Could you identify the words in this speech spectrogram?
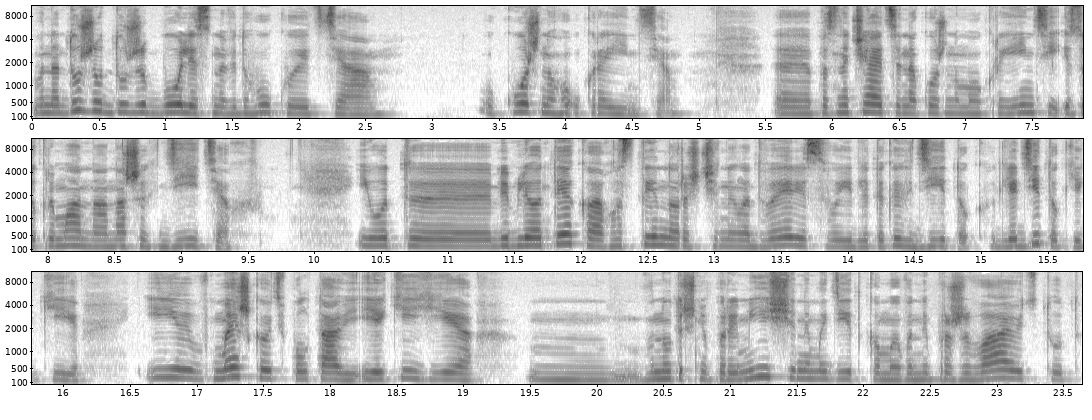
вона дуже дуже болісно відгукується у кожного українця. Е, позначається на кожному українці, і, зокрема, на наших дітях. І от е, бібліотека гостинно розчинила двері свої для таких діток, для діток, які і мешкають в Полтаві, і які є внутрішньо переміщеними дітками, вони проживають тут.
